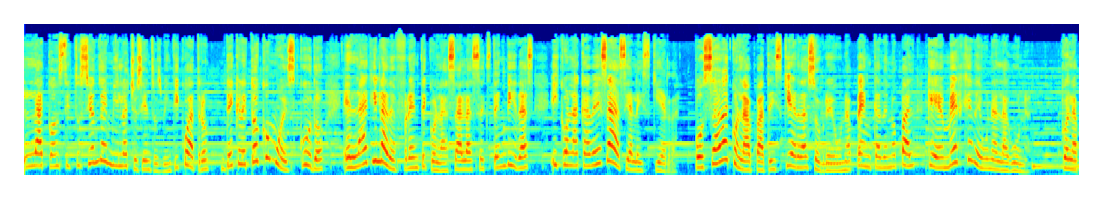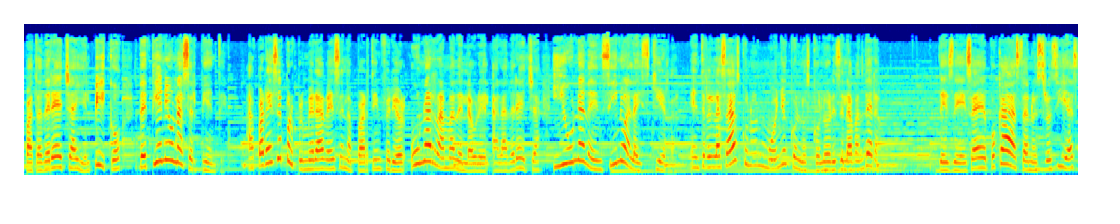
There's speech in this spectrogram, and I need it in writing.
La Constitución de 1824 decretó como escudo el águila de frente con las alas extendidas y con la cabeza hacia la izquierda, posada con la pata izquierda sobre una penca de nopal que emerge de una laguna. Con la pata derecha y el pico detiene una serpiente. Aparece por primera vez en la parte inferior una rama de laurel a la derecha y una de encino a la izquierda, entrelazadas con un moño con los colores de la bandera. Desde esa época hasta nuestros días,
